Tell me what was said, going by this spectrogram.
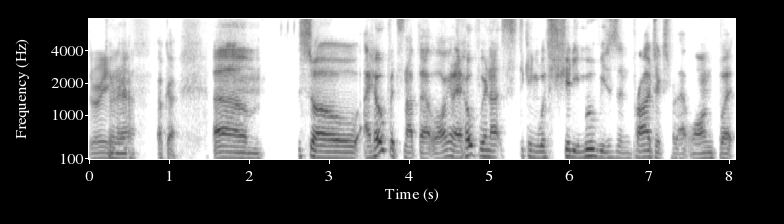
three. Two and a half. Okay. Um, so I hope it's not that long, and I hope we're not sticking with shitty movies and projects for that long, but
